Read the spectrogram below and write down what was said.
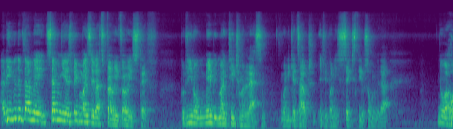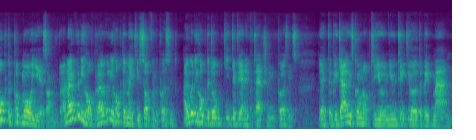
And even if that may seven years, people might say that's very very stiff. But you know, maybe it might teach him a lesson when he gets out, if he's sixty or something like that. No, I hope to put more years on and I really hope, but I really hope they make you suffer in the prison. I really hope they don't give you any protection in prisons. Yeah, there'll be gangs going up to you, and you think you're the big man.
